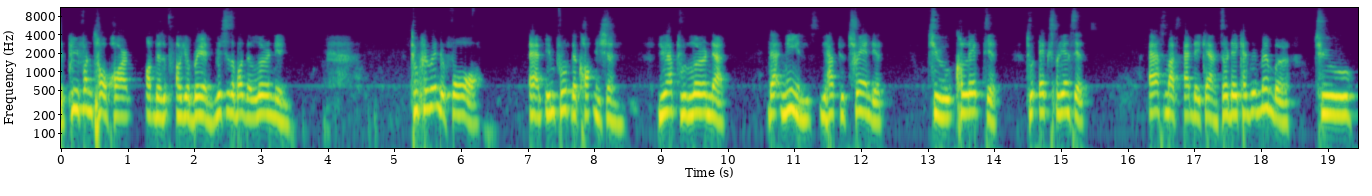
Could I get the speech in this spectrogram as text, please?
the prefrontal part of the of your brain, which is about the learning. To prevent the fall, and improve the cognition. You have to learn that. That means you have to train it, to collect it, to experience it as much as they can, so they can remember to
